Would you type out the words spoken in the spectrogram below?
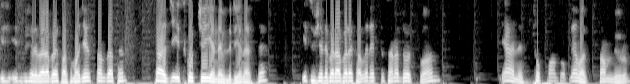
İs- İsviçre beraber kalsa Macaristan zaten sadece İskoçya'yı yenebilir yenerse. İsviçre beraber kalır etti sana 4 puan. Yani çok puan toplayamaz sanmıyorum.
